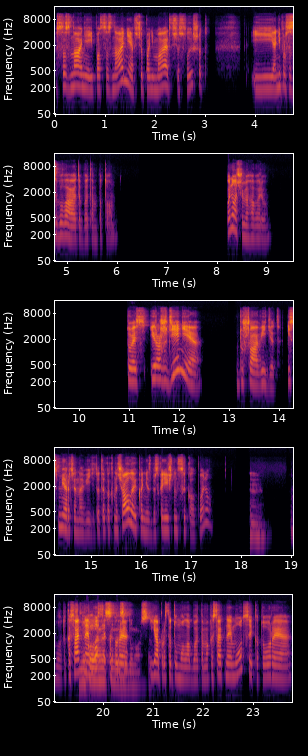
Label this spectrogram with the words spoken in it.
сознание и подсознание все понимает, все слышит, и они просто забывают об этом потом. Понял, о чем я говорю? То есть и рождение душа видит, и смерть она видит. Это как начало и конец, бесконечный цикл, понял? Мгм. Вот. А касательно Ніколи эмоций, над цим не которые... задумався. Я просто думала об этом. А касательно эмоций, которые...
